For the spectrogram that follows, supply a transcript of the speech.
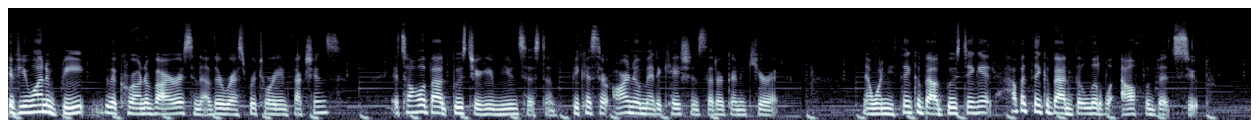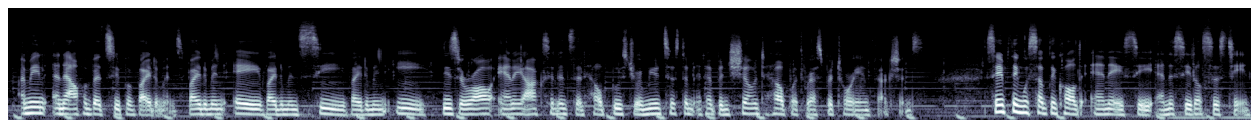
If you want to beat the coronavirus and other respiratory infections, it's all about boosting your immune system because there are no medications that are going to cure it. Now, when you think about boosting it, how about think about a little alphabet soup? I mean an alphabet soup of vitamins. Vitamin A, vitamin C, vitamin E. These are all antioxidants that help boost your immune system and have been shown to help with respiratory infections. Same thing with something called NAC, N-acetylcysteine.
